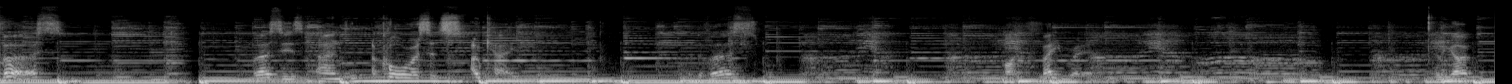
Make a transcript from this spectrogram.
verse, verses, and a chorus that's okay The verse. My favourite. Here we go.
